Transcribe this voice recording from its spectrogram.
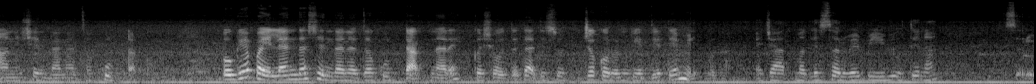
आणि शेंगदाण्याचा कूट टाकून. बघूया पहिल्यांदा शेंगदाण्याचा कूट टाकणार आहे. कशा होतं? तर आधी स्वच्छ करून घेते ते मी. बघा. याच्या आतमधले सर्व बेबी होते ना सर्व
